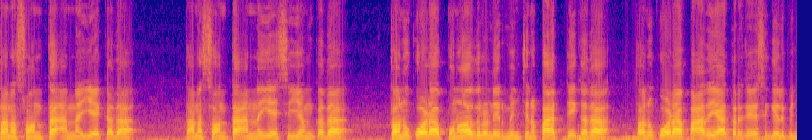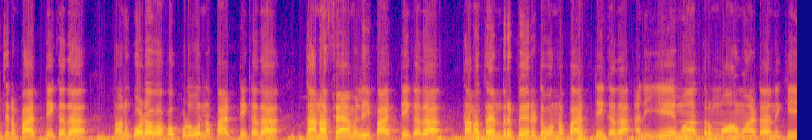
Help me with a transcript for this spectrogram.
తన సొంత అన్నయ్యే కదా తన సొంత అన్నయ్యే సీఎం కదా తను కూడా పునాదులు నిర్మించిన పార్టీ కదా. తను కూడా పాదయాత్ర చేసి గెలిపించిన పార్టీ కదా. తను కూడా ఒకప్పుడు ఉన్న పార్టీ కదా. తన ఫ్యామిలీ పార్టీ కదా. తన తండ్రి పేరిట ఉన్న పార్టీ కదా అని ఏమాత్రం మొహమాటానికి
